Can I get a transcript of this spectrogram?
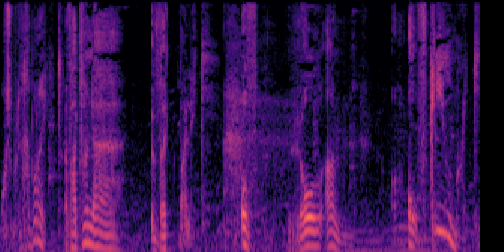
Ons moet dit gebruik. Wat van 'n uh, wit balletjie? Of rol aan? Of knielmatjie?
